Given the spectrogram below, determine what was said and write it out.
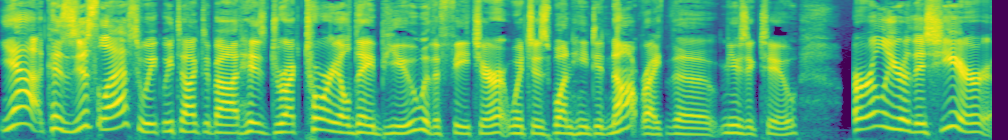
Yeah, because just last week we talked about his directorial debut with a feature, which is one he did not write the music to. Earlier this year,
